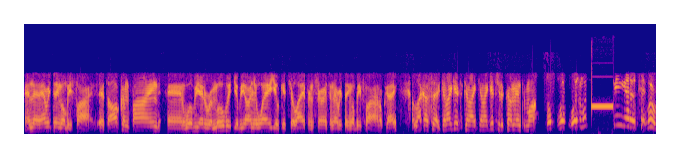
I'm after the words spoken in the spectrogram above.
And then everything will be fine. It's all confined, and we'll be able to remove it. You'll be on your way. You'll get your life insurance, and everything will be fine. Okay? Like I said, can I get can I can I get you to come in tomorrow? What what what, what you gotta take what,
